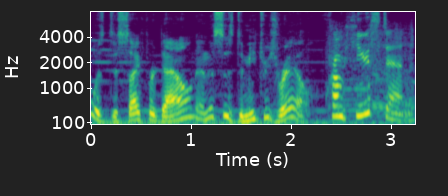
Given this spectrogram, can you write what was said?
Decipher Down, and this is Dimitri's Rail. From Houston.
